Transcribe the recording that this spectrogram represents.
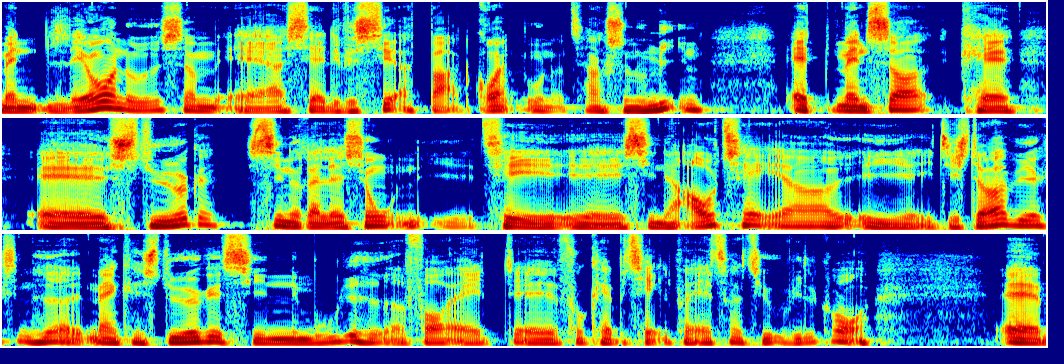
man laver noget, som er certificerbart grønt under taksonomien, at man så kan øh, styrke sin relation øh, til øh, sine aftagere i, i de større virksomheder. Man kan styrke sine muligheder for at øh, få kapital på attraktive vilkår. Øh,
